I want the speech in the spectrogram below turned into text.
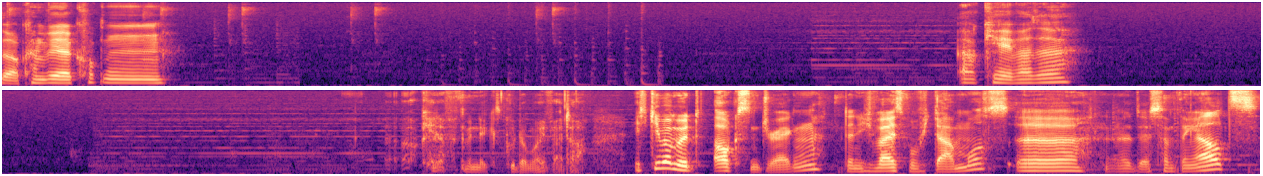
So, können wir gucken. Okay, warte. Okay, da wird mir nichts. Gut, dann mache ich weiter. Ich gehe mal mit Oxen Dragon, denn ich weiß, wo ich da muss. Äh, there's something else.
